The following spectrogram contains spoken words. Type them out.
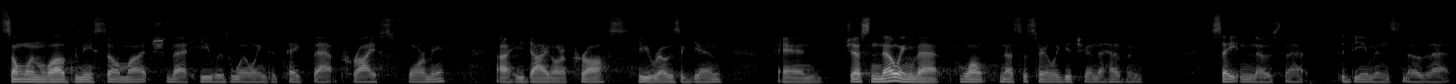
someone loved me so much that he was willing to take that price for me. Uh, he died on a cross, he rose again, and just knowing that won't necessarily get you into heaven. Satan knows that, the demons know that.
